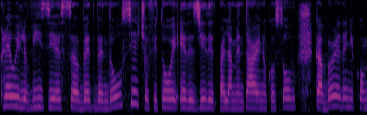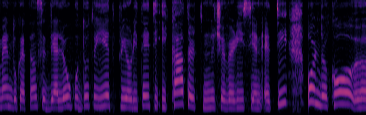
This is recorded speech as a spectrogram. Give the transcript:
kreu i Lëvizjes Vetëvendosje, që fitoi edhe zgjedhjet parlamentare në Kosovë, ka bërë edhe një koment duke thënë se dialogu do të jetë prioriteti i katërt në qeverisjen e tij, Por ndërkohë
